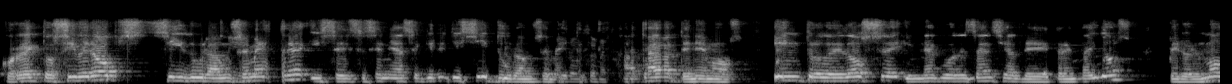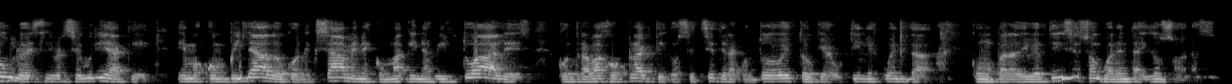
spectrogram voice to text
Correcto. CyberOps sí dura un semestre y CCNA Security sí dura un semestre. Acá tenemos intro de 12 y Network Essential de 32, pero el módulo de ciberseguridad que hemos compilado con exámenes, con máquinas virtuales, con trabajos prácticos, etcétera, con todo esto que Agustín les cuenta como para divertirse, son 42 horas.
